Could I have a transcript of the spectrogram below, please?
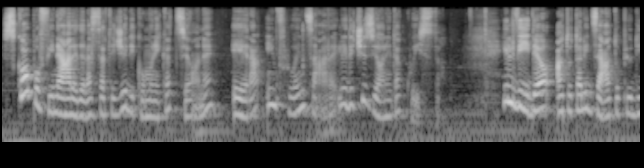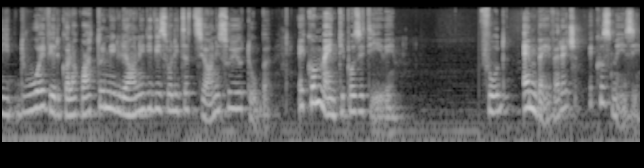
Scopo finale della strategia di comunicazione era influenzare le decisioni d'acquisto. Il video ha totalizzato più di 2,4 milioni di visualizzazioni su YouTube e commenti positivi. Food and Beverage e Cosmesi,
